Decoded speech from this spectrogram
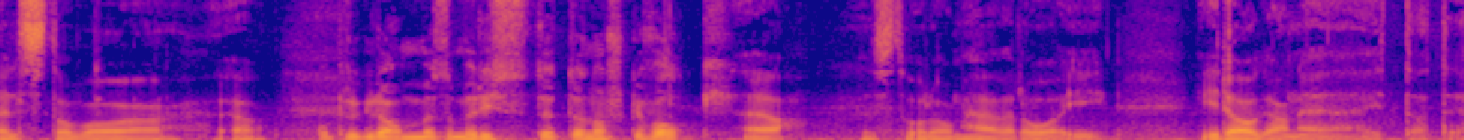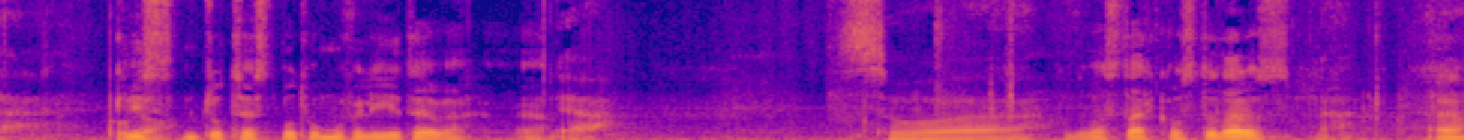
Elster var ja. Og programmet som rystet det norske folk. Ja, det står det om her da i, i dagene etter at det Kristen protest mot homofili i TV. Ja. ja. Så uh, Det var sterk kost, det der. Også. Ja.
